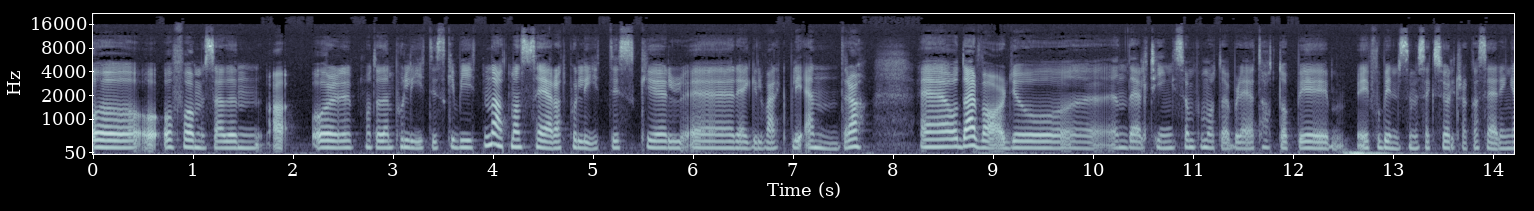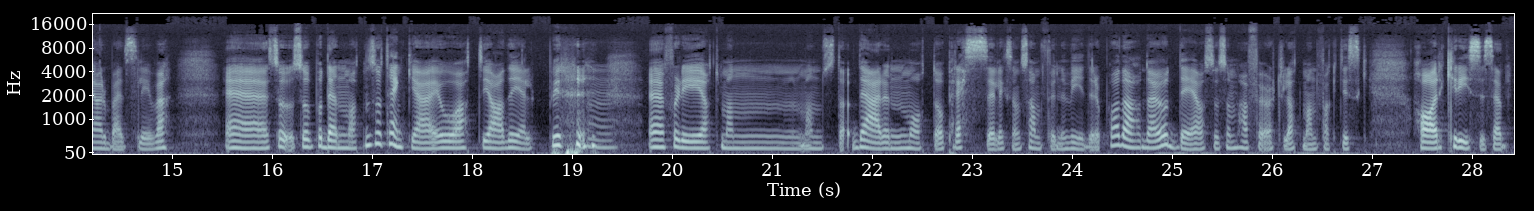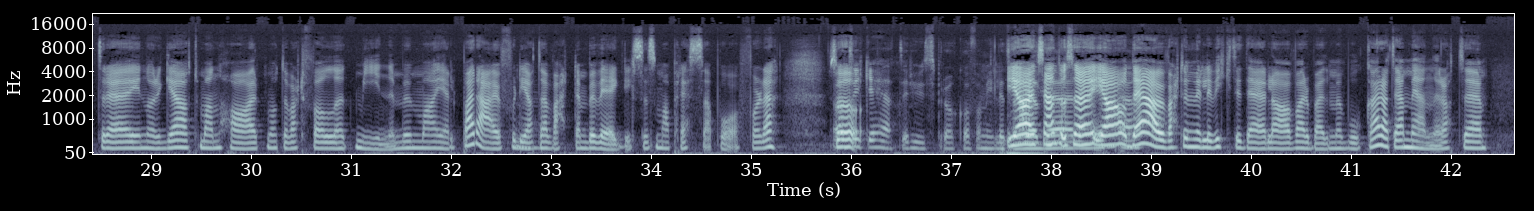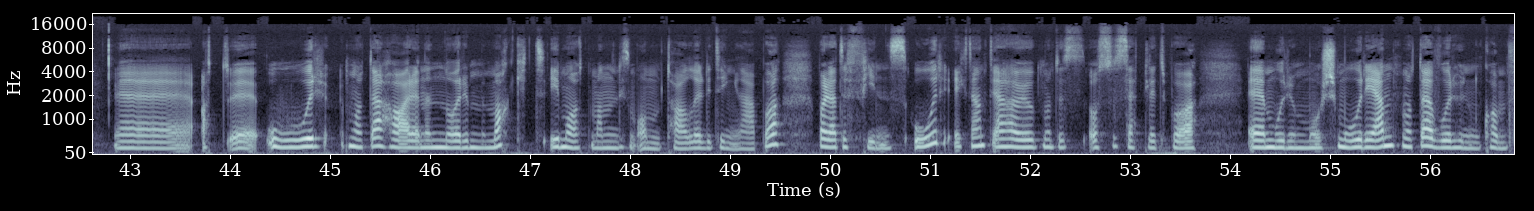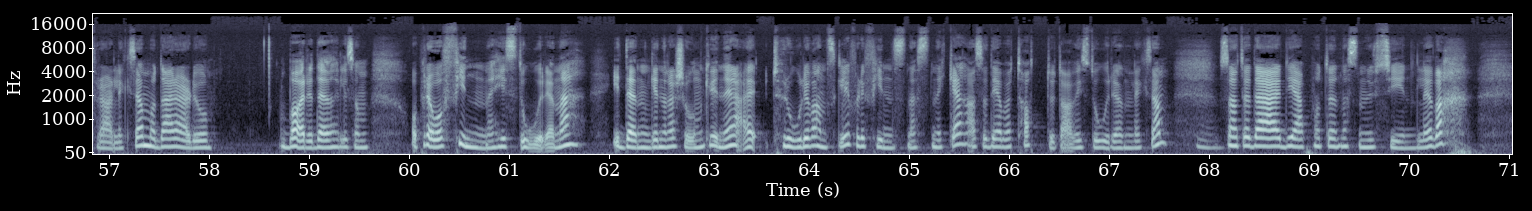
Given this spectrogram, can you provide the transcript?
å, å, å få med seg den og den politiske biten. Da, at man ser at politisk eh, regelverk blir endra. Eh, og der var det jo eh, en del ting som på en måte ble tatt opp i, i forbindelse med seksuell trakassering i arbeidslivet. Eh, så, så, på den måten så tenker jeg jo at ja, det hjelper. Mm. Eh, fordi at man, man, Det er en måte å presse liksom, samfunnet videre på. Da. Det er jo det også som har ført til at man faktisk har krisesentre i Norge. At man har på en måte hvert fall et minimum av hjelp her, er jo fordi at det har vært en bevegelse som har pressa på for det. Så, at det ikke heter husspråk og familietragedie. Ja, ikke sant? Også, ja, og det har jo vært en veldig viktig del av arbeidet med boka her. At jeg mener at Eh, at eh, ord på en måte har en enorm makt i måten man liksom omtaler de tingene her på. Bare at det fins ord. ikke sant? Jeg har jo på en måte også sett litt på eh, mormors mor igjen, på en måte, hvor hun kom fra, liksom. Og der er det jo bare det liksom, å prøve å finne historiene i den generasjonen kvinner er utrolig vanskelig, for det fins nesten ikke. Altså, de er bare tatt ut av historien, liksom. Mm. Så at er, de er på en måte nesten usynlige, da.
